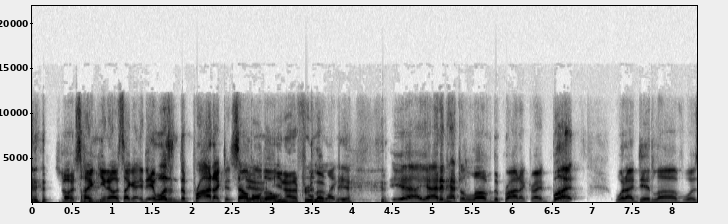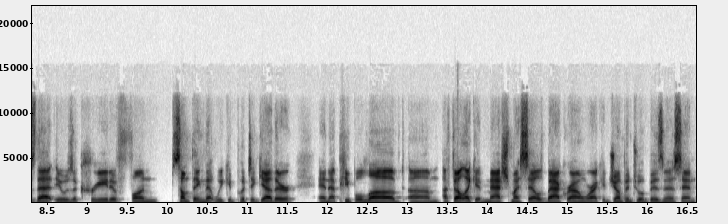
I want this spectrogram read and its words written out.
so it's like, you know, it's like, it, it wasn't the product itself, yeah, although you're not a fruit lover. Like, yeah. yeah. Yeah. I didn't have to love the product. Right. But what I did love was that it was a creative, fun, something that we could put together and that people loved. Um, I felt like it matched my sales background, where I could jump into a business and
